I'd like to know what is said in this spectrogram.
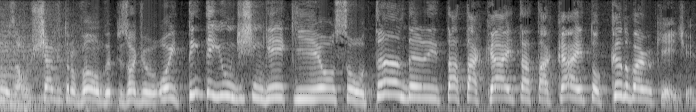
bem-vindos ao Chá de Trovão do episódio 81 de Shingeki. Eu sou o Thunder e Tatakai, Tatakai tocando Barricade.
